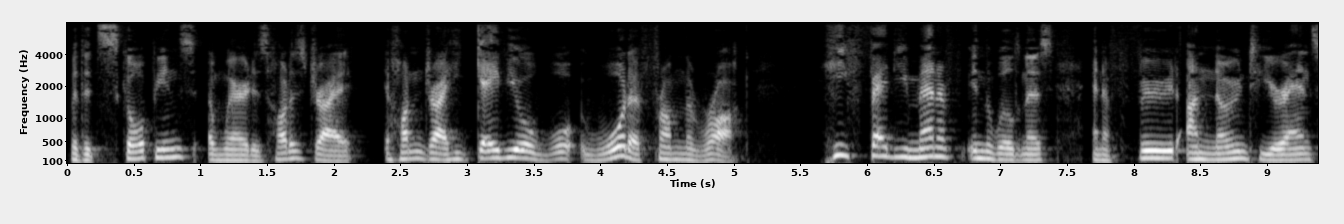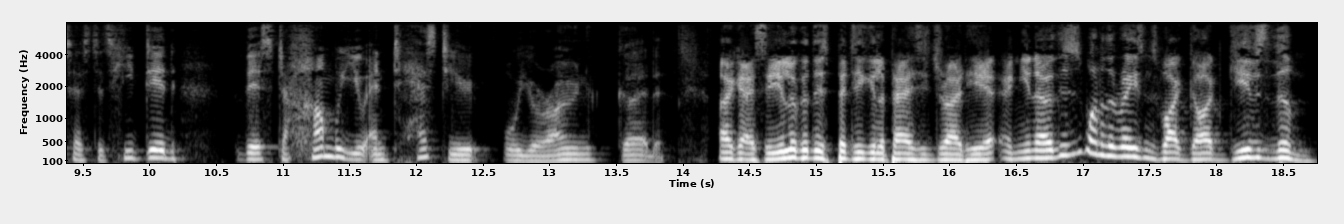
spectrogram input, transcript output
with its scorpions, and where it is hot as dry, hot and dry, he gave you a wa- water from the rock. He fed you manna in the wilderness and a food unknown to your ancestors. He did this to humble you and test you for your own good. Okay, so you look at this particular passage right here, and you know, this is one of the reasons why God gives them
